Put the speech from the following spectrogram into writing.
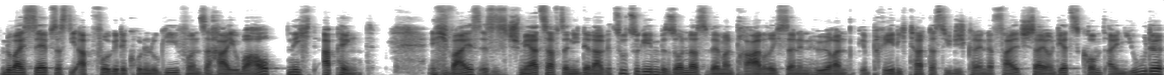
Und du weißt selbst, dass die Abfolge der Chronologie von Sachai überhaupt nicht abhängt. Ich weiß, es ist schmerzhaft, seine Niederlage zuzugeben, besonders wenn man prahlerisch seinen Hörern gepredigt hat, dass der jüdische Kalender falsch sei und jetzt kommt ein Jude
